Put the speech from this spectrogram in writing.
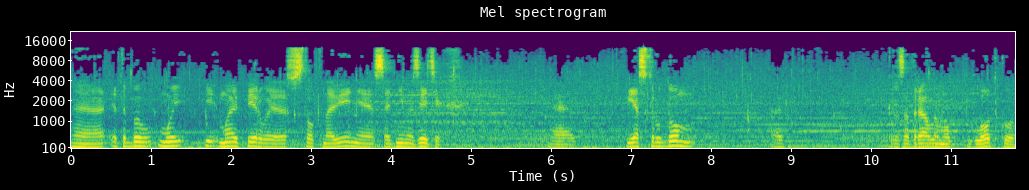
Э, Это был мой, мое первое столкновение с одним из этих. Э, Я с трудом э, разодрал ему глотку.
